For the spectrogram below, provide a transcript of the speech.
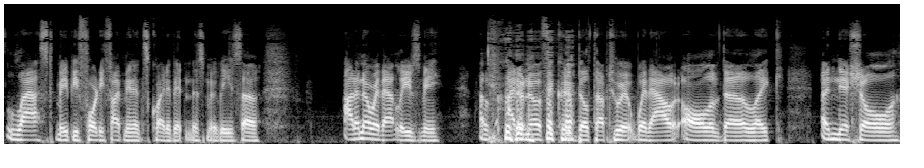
last maybe forty five minutes quite a bit in this movie. So I don't know where that leaves me. I, I don't know if it could have built up to it without all of the like initial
